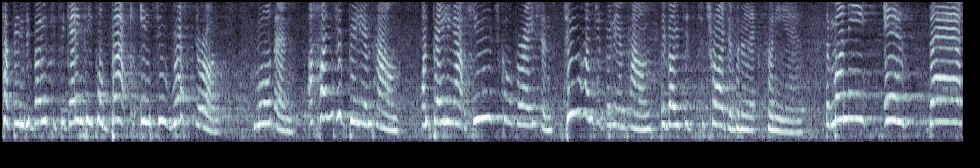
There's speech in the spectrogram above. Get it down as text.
have been devoted to getting people back into restaurants. More than 100 billion pounds on bailing out huge corporations. 200 billion pounds devoted to Trident for the next 20 years. The money is there.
